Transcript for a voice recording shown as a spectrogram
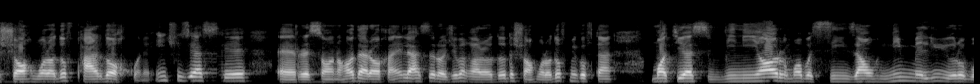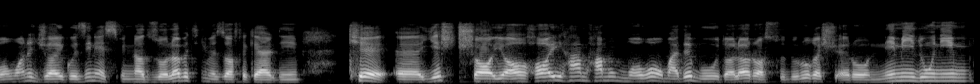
شاه مرادوف پرداخت کنه. این چیزی است که رسانه ها در آخرین لحظه راجع به قرارداد شاه مرادوف می‌گفتن. ماتیاس وینیا رو ما با 13.5 میلیون یورو به عنوان جایگزین اسپینات زولا به تیم اضافه کردیم. که یه شایعه هم همون موقع اومده بود. حالا راست و دروغش رو نمی‌دونیم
